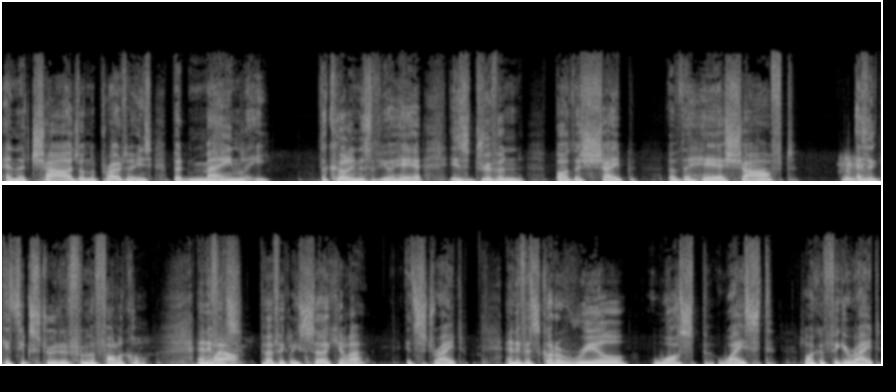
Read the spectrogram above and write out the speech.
and the charge on the proteins, but mainly the curliness of your hair is driven by the shape of the hair shaft hmm. as it gets extruded from the follicle. And if Wow. it's perfectly circular, it's straight. And if it's got a real wasp waist, like a figure eight,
